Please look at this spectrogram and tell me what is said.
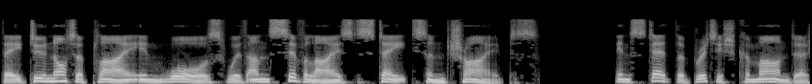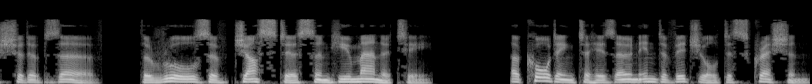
they do not apply in wars with uncivilized states and tribes. Instead the British commander should observe the rules of justice and humanity According to his own individual discretion,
